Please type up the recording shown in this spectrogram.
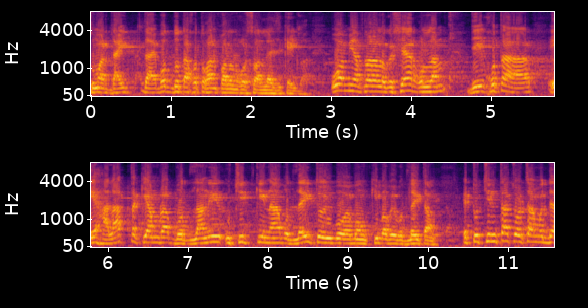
তোমার দায়িত্ব, দায়বদ্ধতা কতখান পালন করছ আল্লাহ জিকাইবা ও আমি আপনারা লোকে শেয়ার করলাম যে এই কথার এই হালাতটা কি আমরা বদলানি উচিত কি না বদলাইতে হইব এবং কীভাবে বদলাইতাম। একটু চিন্তা চর্চার মধ্যে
